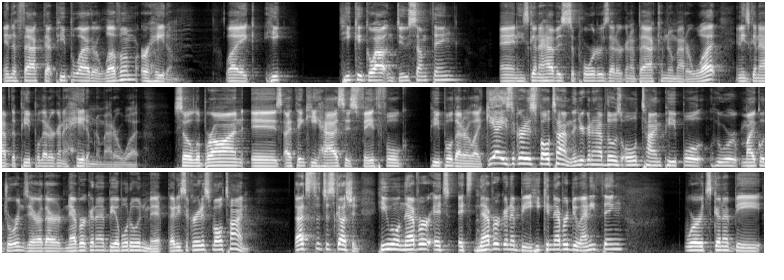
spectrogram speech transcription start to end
In the fact that people either love him or hate him. Like he he could go out and do something and he's going to have his supporters that are going to back him no matter what and he's going to have the people that are going to hate him no matter what. So LeBron is I think he has his faithful people that are like, yeah, he's the greatest of all time. Then you're going to have those old time people who were Michael Jordan's era that are never going to be able to admit that he's the greatest of all time. That's the discussion. He will never it's it's never going to be he can never do anything where it's going to be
